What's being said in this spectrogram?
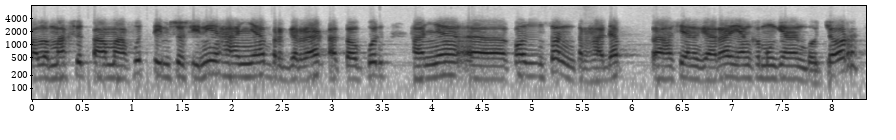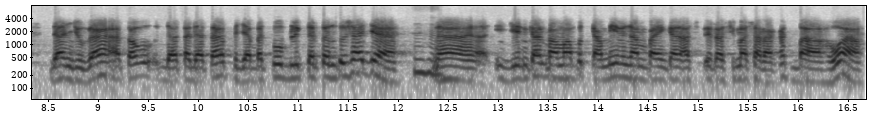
kalau maksud Pak Mahfud tim sus ini hanya bergerak ataupun hanya eh, concern terhadap rahasia negara yang kemungkinan bocor dan juga atau data-data pejabat publik tertentu saja. Nah, izinkan Pak Mahfud kami menyampaikan aspirasi masyarakat bahwa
